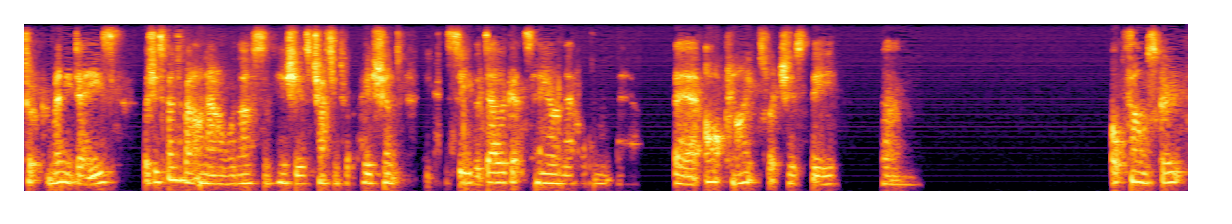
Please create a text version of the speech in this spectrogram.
took many days, but she spent about an hour with us, and here she is chatting to a patient. You can see the delegates here, and they're holding their, their Arclights, which is the um, ophthalmoscope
